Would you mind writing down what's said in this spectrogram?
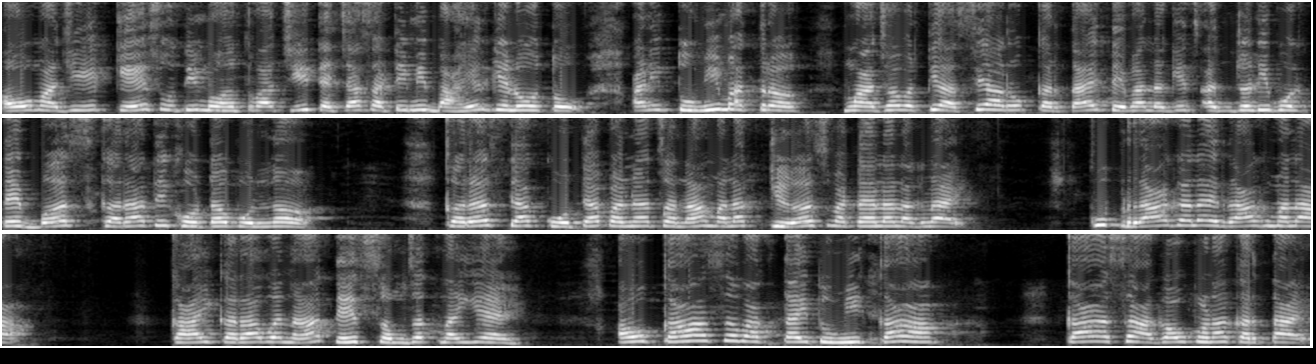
अहो माझी एक केस होती महत्वाची त्याच्यासाठी मी बाहेर गेलो होतो. आणि तुम्ही मात्र माझ्यावरती असे आरोप करताय. तेव्हा लगेच अंजली बोलते बस करा ते खोटं बोलणं. खरंच त्या खोट्यापणाचा ना मला किळस वाटायला लागलाय. खूप राग आलाय राग मला. काय करावं ना तेच समजत नाहीये. अहो का असं वागताय तुम्ही? का? का असं आगाऊपणा करताय?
